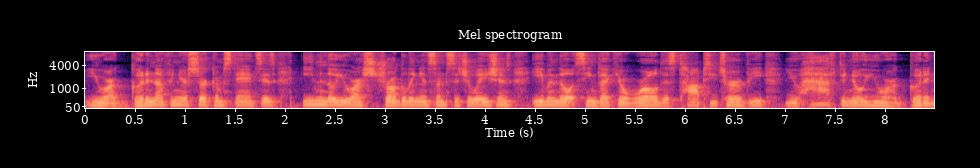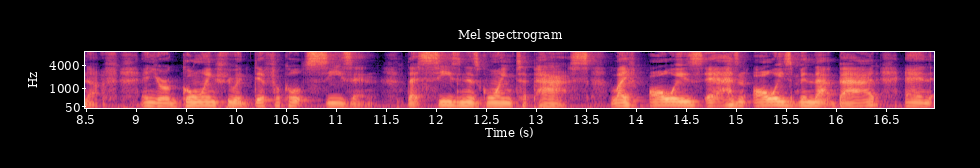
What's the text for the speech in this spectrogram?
You are good enough in your circumstances, even though you are struggling in some situations, even though it seems like your world is topsy turvy. You have to know you are good enough and you're going through a difficult season. That season is going to pass. Life always, it hasn't always been that bad. And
